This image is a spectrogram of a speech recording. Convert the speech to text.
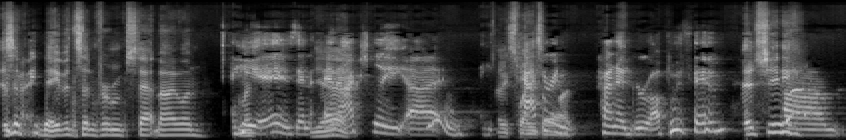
Isn't Okay. Pete Davidson from Staten Island? He is, and Yeah. and actually, uh, Ooh. That explains a lot. Catherine kind of grew up with him. Did she? Um,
